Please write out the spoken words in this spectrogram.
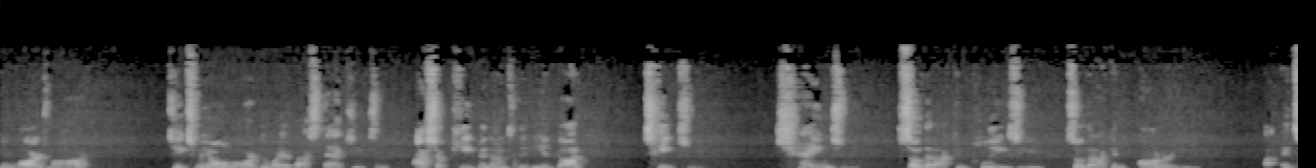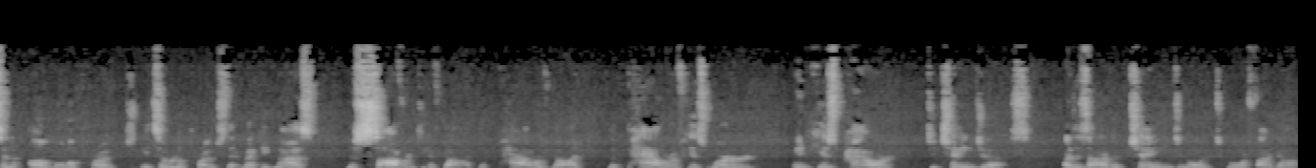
enlarge my heart. Teach me, O Lord, the way of thy statutes, and I shall keep it unto the end. God, teach me, change me, so that I can please you, so that I can honor you. Uh, it's an humble approach. It's an approach that recognizes the sovereignty of God, the power of God, the power of His Word, and His power to change us. A desire to change in order to glorify God.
